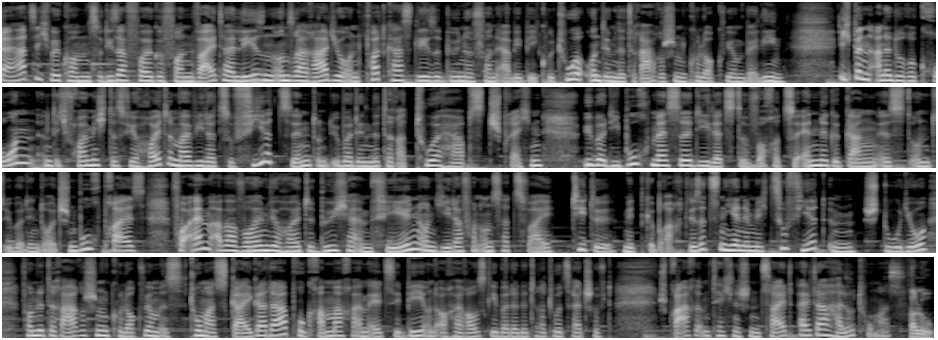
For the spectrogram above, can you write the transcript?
Ja, herzlich willkommen zu dieser Folge von Weiterlesen unserer Radio- und Podcast-Lesebühne von RBB Kultur und dem Literarischen Kolloquium Berlin. Ich bin Anne-Dore Krohn und ich freue mich, dass wir heute mal wieder zu viert sind und über den Literaturherbst sprechen, über die Buchmesse, die letzte Woche zu Ende gegangen ist und über den Deutschen Buchpreis. Vor allem aber wollen wir heute Bücher empfehlen und jeder von uns hat zwei Titel mitgebracht. Wir sitzen hier nämlich zu viert im Studio. Vom Literarischen Kolloquium ist Thomas Geiger da, Programmmacher im LCB und auch Herausgeber der Literaturzeitschrift Sprache im technischen Zeitalter. Hallo Thomas. Hallo.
